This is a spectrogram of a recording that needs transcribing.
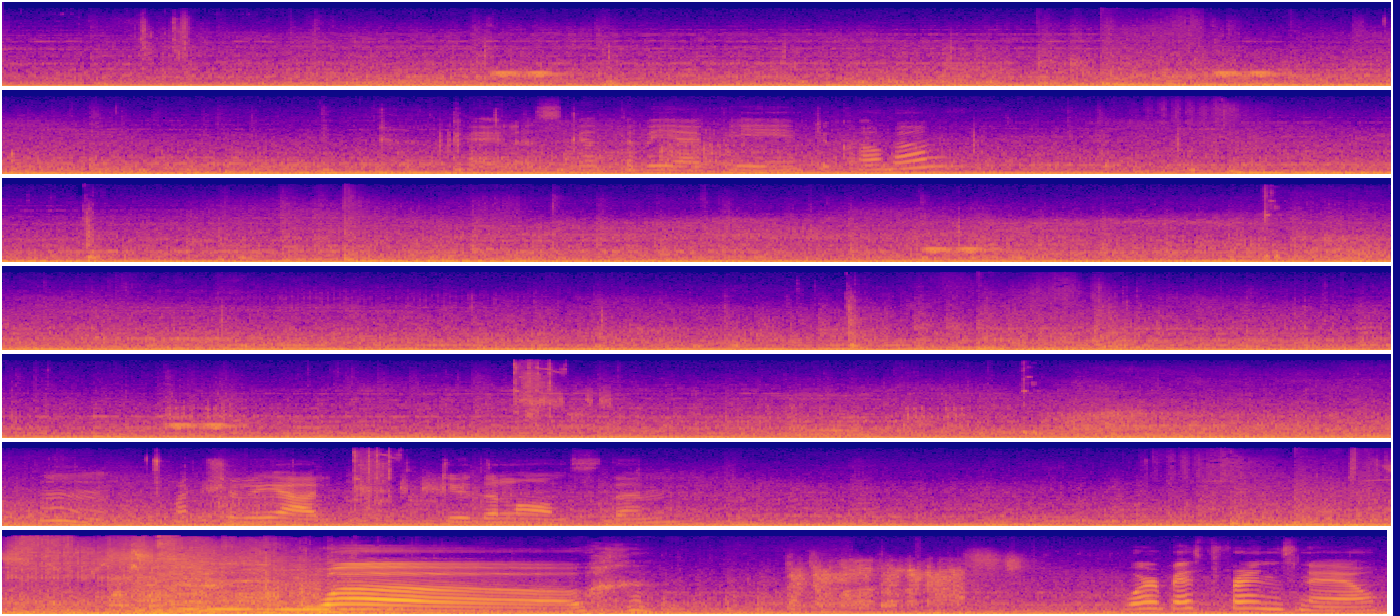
Actually, yeah, do the lance then. Whoa! We're best friends now.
